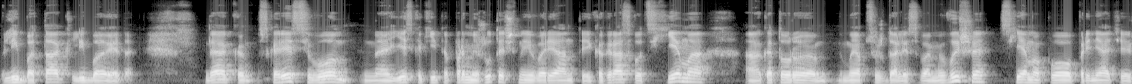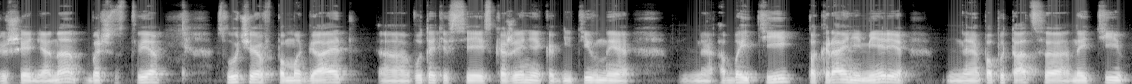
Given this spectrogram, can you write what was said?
либо так, либо это. Да, скорее всего, есть какие-то промежуточные варианты. И как раз вот схема, а, которую мы обсуждали с вами выше, схема по принятию решения, она в большинстве помогает э, вот эти все искажения когнитивные обойти, по крайней мере, попытаться найти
